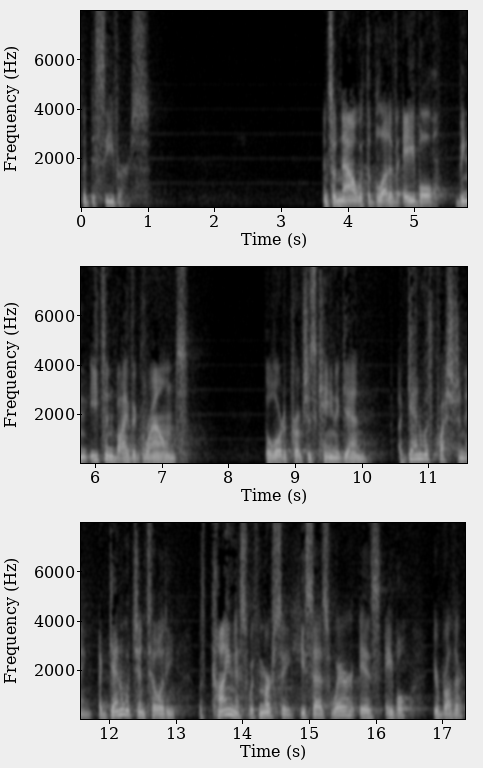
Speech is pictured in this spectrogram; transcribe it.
the deceivers. And so now, with the blood of Abel being eaten by the ground, the Lord approaches Cain again, again with questioning, again with gentility, with kindness, with mercy. He says, Where is Abel, your brother?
